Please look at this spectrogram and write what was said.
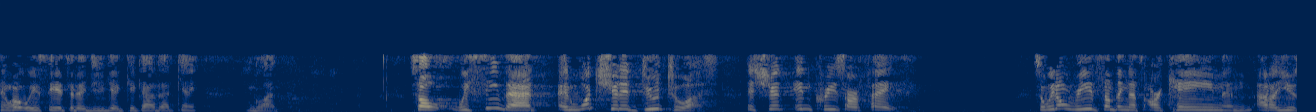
and what we see it today. Did you get a kick out of that, Kenny? I'm glad. So we see that, and what should it do to us? It should increase our faith. So we don't read something that's arcane and out of use.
